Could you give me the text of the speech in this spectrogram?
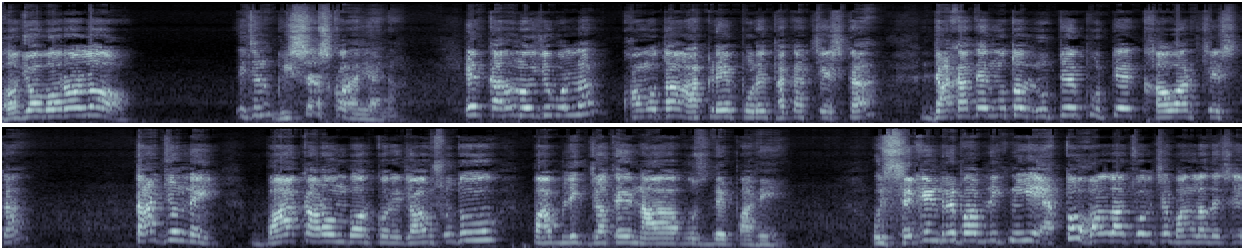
হজবরল, এ যেন বিশ্বাস করা যায় না। এর কারণ ওই যে বললাম, ক্ষমতা আঁকড়ে পড়ে থাকার চেষ্টা, ডাকাতের মতো লুটে পুটে খাওয়ার চেষ্টা। তার জন্যেই বাক আড়ম্বর করে যাও, শুধু পাবলিক যাতে না বুঝতে পারে। ওই সেকেন্ড রিপাবলিক নিয়ে এত হল্লা চলছে বাংলাদেশে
